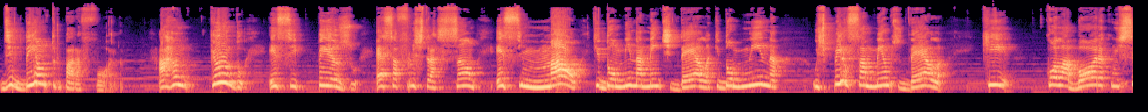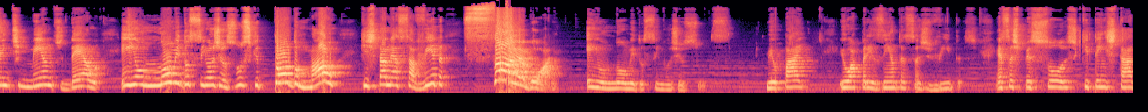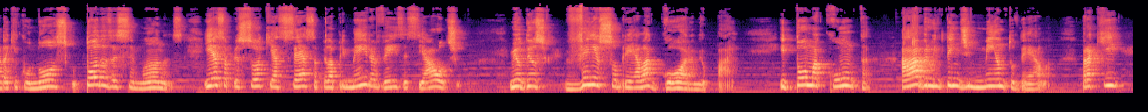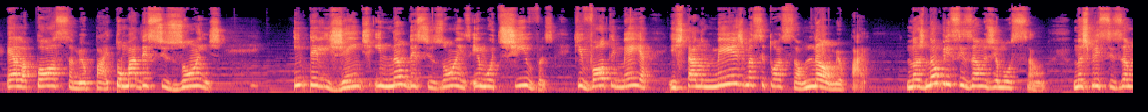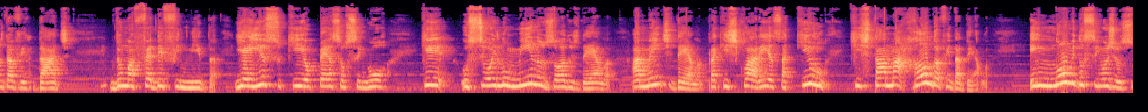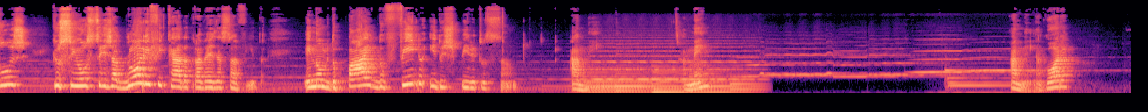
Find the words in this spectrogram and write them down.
de dentro para fora, arrancando esse peso, essa frustração, esse mal que domina a mente dela, que domina os pensamentos dela, que colabora com os sentimentos dela. Em o nome do Senhor Jesus, que todo mal que está nessa vida sai agora. Em o nome do Senhor Jesus. Meu Pai, eu apresento essas vidas, essas pessoas que têm estado aqui conosco todas as semanas e essa pessoa que acessa pela primeira vez esse áudio. Meu Deus, venha sobre ela agora, meu Pai, e toma conta, abre o entendimento dela, para que ela possa, meu Pai, tomar decisões inteligentes e não decisões emotivas que volta e meia está na mesma situação. Não, meu Pai. Nós não precisamos de emoção. Nós precisamos da verdade, de uma fé definida. E é isso que eu peço ao Senhor, que o Senhor ilumine os olhos dela, a mente dela, para que esclareça aquilo que está amarrando a vida dela. Em nome do Senhor Jesus, que o Senhor seja glorificado através dessa vida. Em nome do Pai, do Filho e do Espírito Santo. Amém. Amém. Amém. Agora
